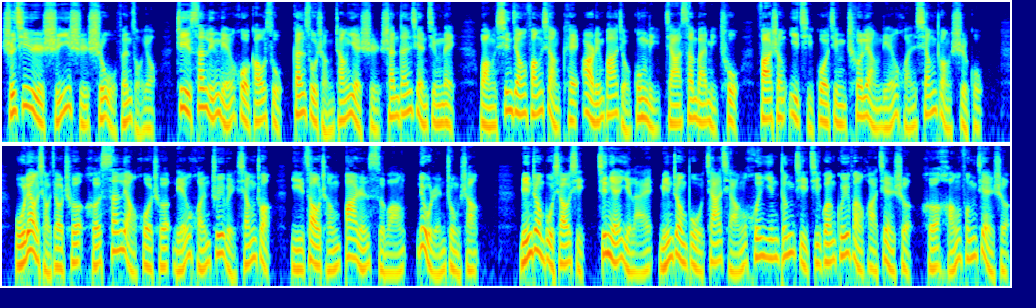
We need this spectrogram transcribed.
十七日十一时十五分左右。G 三零连霍高速甘肃省张掖市山丹县境内往新疆方向 K 二零八九公里加三百米处发生一起过境车辆连环相撞事故，五辆小轿车和三辆货车连环追尾相撞，已造成八人死亡、六人重伤。民政部消息，今年以来，民政部加强婚姻登记机关规范化建设和行风建设，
